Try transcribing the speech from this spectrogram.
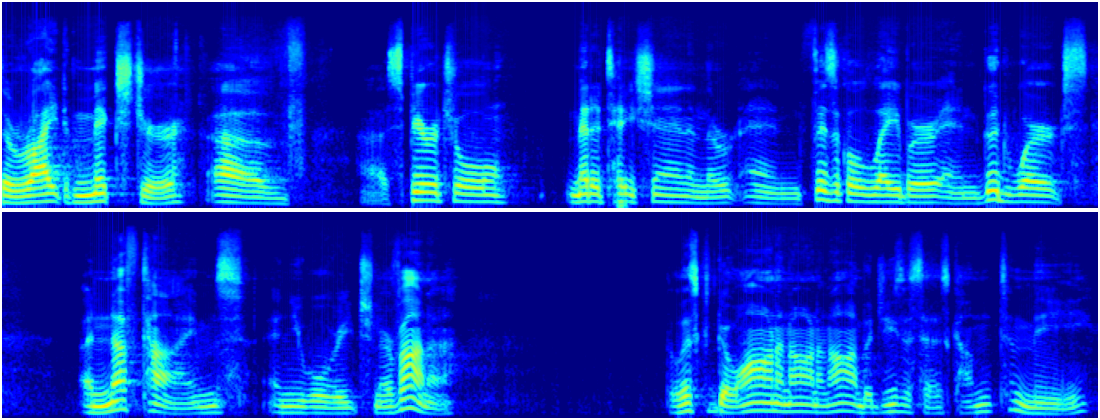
the right mixture of uh, spiritual meditation and, the, and physical labor and good works enough times and you will reach nirvana. The list could go on and on and on, but Jesus says, Come to me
